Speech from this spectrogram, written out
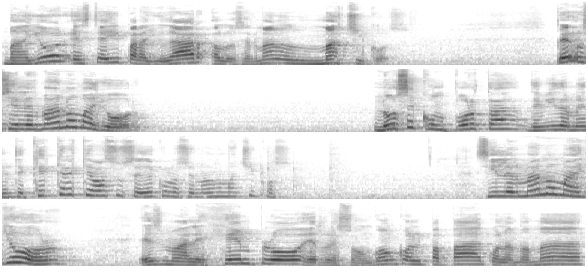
mayor esté ahí para ayudar a los hermanos más chicos. Pero si el hermano mayor no se comporta debidamente, ¿qué cree que va a suceder con los hermanos más chicos? Si el hermano mayor es mal ejemplo, es rezongón con el papá, con la mamá,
